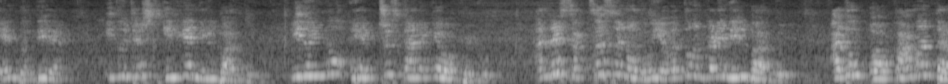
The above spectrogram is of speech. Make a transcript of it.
ಏನು ಬಂದಿದೆ ಇದು ಜಸ್ಟ್ ಇಲ್ಲಿಗೆ ನಿಲ್ಬಾರ್ದು ಇದು ಇನ್ನೂ ಹೆಚ್ಚು ಸ್ಥಾನಕ್ಕೆ ಹೋಗ್ಬೇಕು ಅಂದ್ರೆ ಸಕ್ಸಸ್ ಅನ್ನೋದು ಯಾವತ್ತೂ ಒಂದ್ ಕಡೆ ನಿಲ್ಬಾರ್ದು ಅದು ಆ, ಕಾಮಾಂತರ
